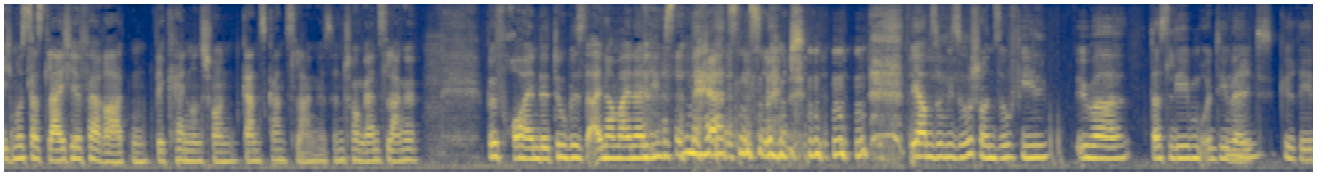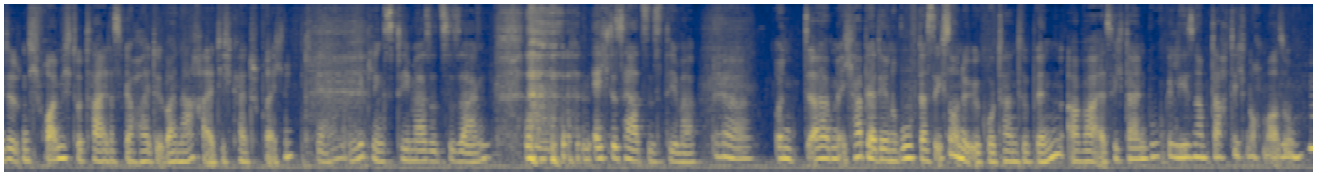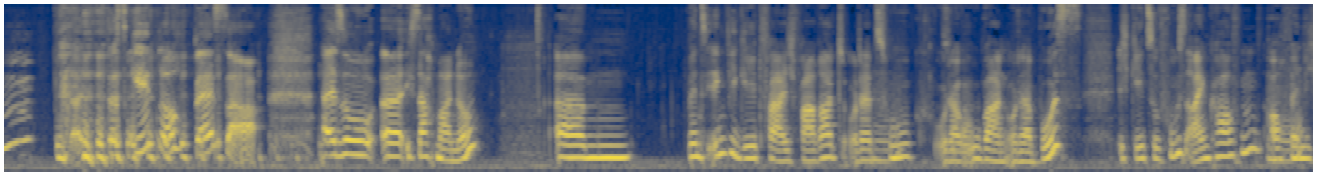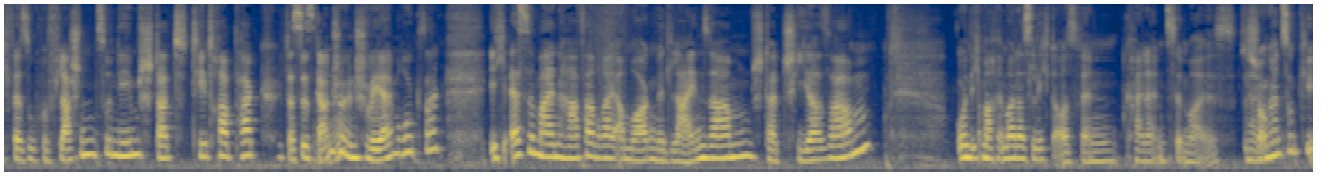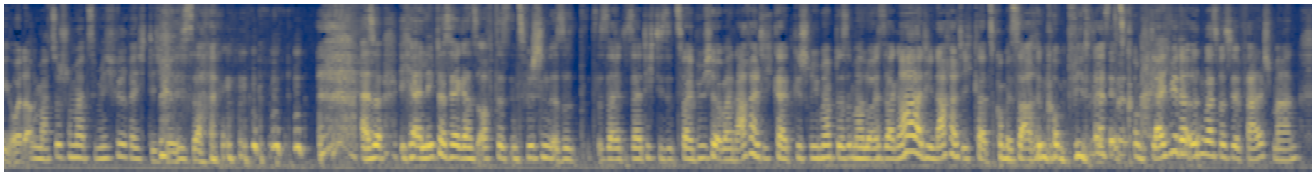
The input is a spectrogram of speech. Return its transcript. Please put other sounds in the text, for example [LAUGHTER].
Ich muss das Gleiche verraten. Wir kennen uns schon ganz, ganz lange, sind schon ganz lange befreundet. Du bist einer meiner liebsten [LAUGHS] Herzensmenschen. Wir haben sowieso schon so viel über das Leben und die mhm. Welt geredet. Und ich freue mich total, dass wir heute über Nachhaltigkeit sprechen. Ja, ein Lieblingsthema sozusagen. [LAUGHS] ein echtes Herzensthema. Ja. Und ähm, ich habe ja den Ruf, dass ich so eine Ökotante bin. Aber als ich dein Buch gelesen habe, dachte ich noch mal so, hm, das geht noch besser. [LAUGHS] Also äh, ich sag mal, ne? Ähm, wenn es irgendwie geht, fahre ich Fahrrad oder mhm. Zug mhm. oder U-Bahn oder Bus. Ich gehe zu Fuß einkaufen, mhm. auch wenn ich versuche, Flaschen zu nehmen statt Tetrapack. Das ist ganz mhm. schön schwer im Rucksack. Ich esse meinen Haferbrei am Morgen mit Leinsamen statt Chiasamen. Und ich mache immer das Licht aus, wenn keiner im Zimmer ist. Das ist ja. schon ganz okay, oder? Dann machst du schon mal ziemlich viel richtig, würde ich sagen. [LAUGHS] also ich erlebe das ja ganz oft, dass inzwischen, also seit, seit ich diese zwei Bücher über Nachhaltigkeit geschrieben habe, dass immer Leute sagen, ah, die Nachhaltigkeitskommissarin kommt wieder. Jetzt kommt gleich wieder irgendwas, was wir falsch machen.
